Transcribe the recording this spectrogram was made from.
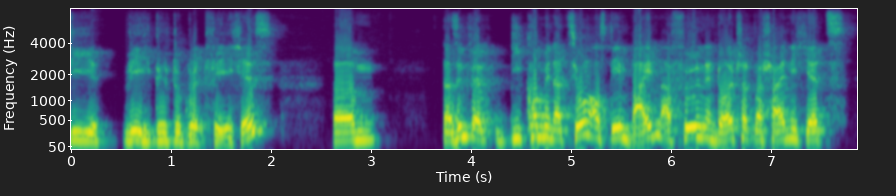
die Vehicle-to-Grid fähig ist. Ähm, da sind wir, die Kombination aus den beiden erfüllen in Deutschland wahrscheinlich jetzt,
